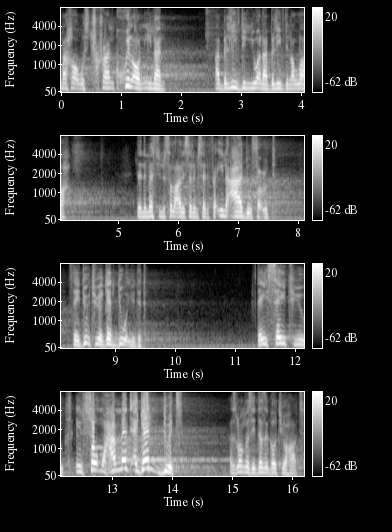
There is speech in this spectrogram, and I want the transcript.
My heart was tranquil on Iman. I believed in you and I believed in Allah. Then the Messenger ﷺ said, فَإِنْ عَادُوا فَعُدْ If they do it to you again, do what you did. If they say to you, insult Muhammad again, do it. As long as it doesn't go to your heart.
